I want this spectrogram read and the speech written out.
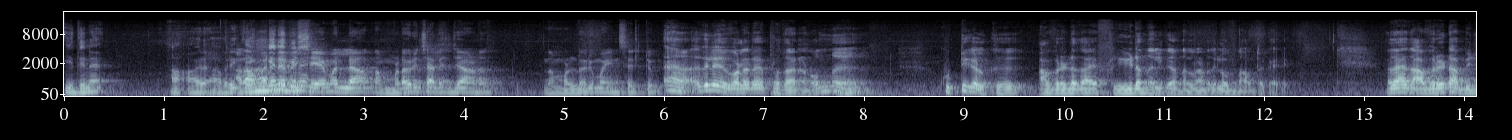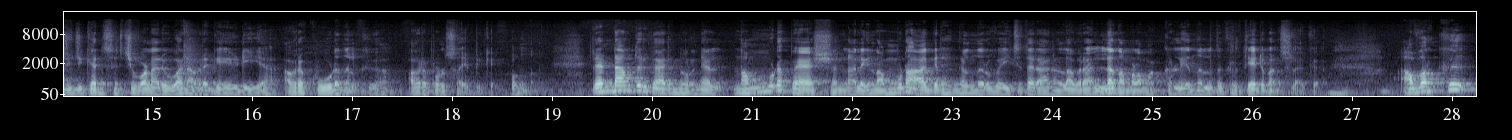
ഇതിനെ അവർ അവരുടെ വിഷയമല്ല നമ്മുടെ ഒരു ചലഞ്ചാണ് നമ്മളുടെ ഒരു മൈൻഡ് സെറ്റും അതിൽ വളരെ പ്രധാനമാണ്. ഒന്ന് കുട്ടികൾക്ക് അവരുടേതായ ഫ്രീഡം നൽകുക എന്നുള്ളതാണ് ഇതിൽ ഒന്നാമത്തെ കാര്യം. അതായത് അവരുടെ അഭിരുചിക്കനുസരിച്ച് വളരുവാൻ അവരെ ഗൈഡ് ചെയ്യുക അവരെ കൂടെ നിൽക്കുക അവരെ പ്രോത്സാഹിപ്പിക്കുക. ഒന്ന്. രണ്ടാമത്തെ ഒരു കാര്യം എന്ന് പറഞ്ഞാൽ നമ്മുടെ പാഷൻ അല്ലെങ്കിൽ നമ്മുടെ ആഗ്രഹങ്ങൾ നിർവഹിച്ച് തരാനുള്ളവരല്ല നമ്മളെ മക്കൾ എന്നുള്ളത് കൃത്യമായിട്ട് മനസ്സിലാക്കുക. അവർക്ക്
